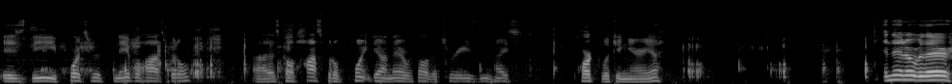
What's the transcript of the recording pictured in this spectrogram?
is the Portsmouth Naval Hospital. Uh, that's called Hospital Point down there with all the trees and the nice park looking area. And then over there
